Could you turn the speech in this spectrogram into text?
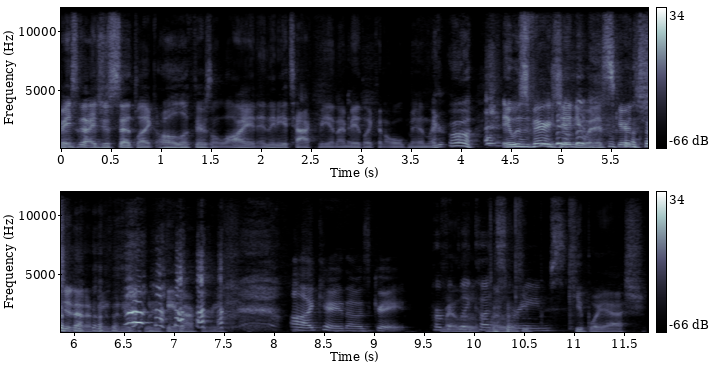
Basically, I just said like, "Oh, look, there's a lion," and then he attacked me, and I made like an old man like, "Oh!" It was very genuine. It scared the shit out of me when he when he came after me. Oh, okay, that was great. Perfectly little- cut screams. Keep boy Ash.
